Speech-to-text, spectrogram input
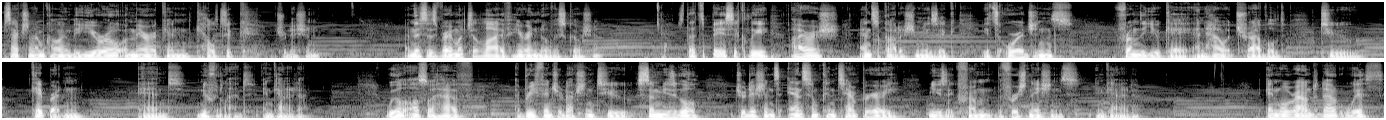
section I'm calling the Euro American Celtic tradition. And this is very much alive here in Nova Scotia. So that's basically Irish and Scottish music, its origins from the UK, and how it traveled to Cape Breton and Newfoundland in Canada. We'll also have a brief introduction to some musical traditions and some contemporary music from the First Nations in Canada. And we'll round it out with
